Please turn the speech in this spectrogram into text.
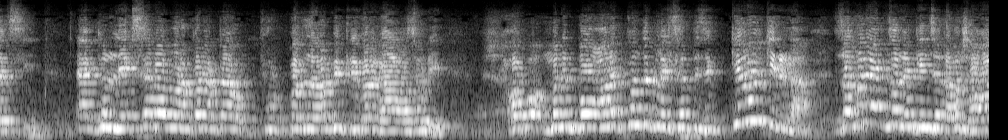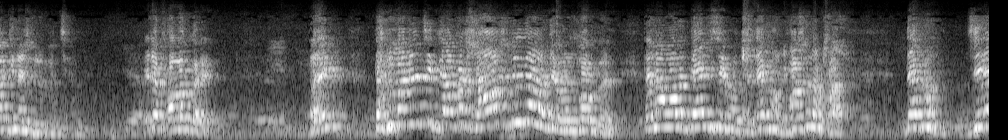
দেখছি একজন লেকচারার মনে করেন একটা ফুটপাতে যারা বিক্রি করে ঘাড়া বছরই সব মানে অনেকক্ষণ থেকে লেকচার দিচ্ছে কেউই কিনে না। যখন একজনে কিনছে তখন সবাই কিনা শুরু করছে। এটা ফলো করে। রাইট তার মানে হচ্ছে কারণ সাহস দেবেন বলবেন তাহলে আমাদের টাইম সেভ হচ্ছে দেখুন আপনার দেখুন যে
